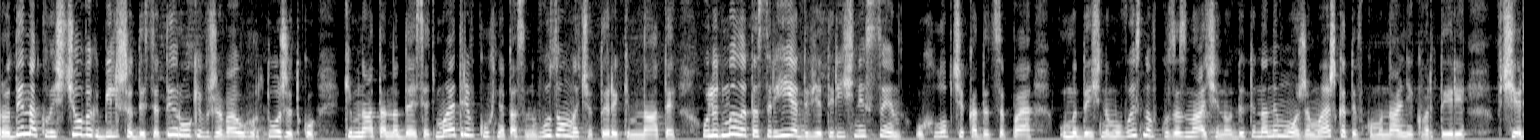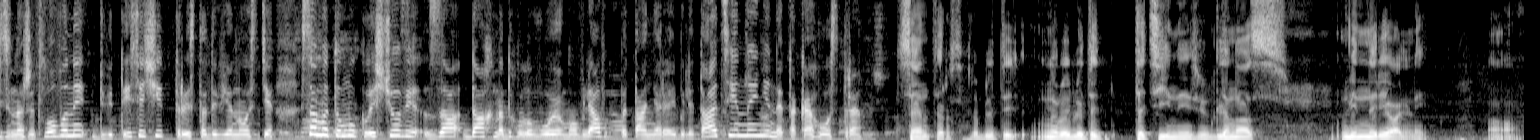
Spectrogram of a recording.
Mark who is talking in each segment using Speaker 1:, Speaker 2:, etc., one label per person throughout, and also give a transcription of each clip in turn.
Speaker 1: Родина Клещових більше 10 років живе у гуртожитку. Кімната на 10 метрів, кухня та санвузол на 4 кімнати. У Людмили та Сергія 9-річний син, у хлопчика ДЦП. У медичному висновку зазначено, дитина не може мешкати в комунальній квартирі. В черзі на житло вони 2390. Саме тому Клещові за дах над головою, мовляв, питання реабілітації нині не таке гостре.
Speaker 2: Центр ну, реабілітаційний для нас він нереальний.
